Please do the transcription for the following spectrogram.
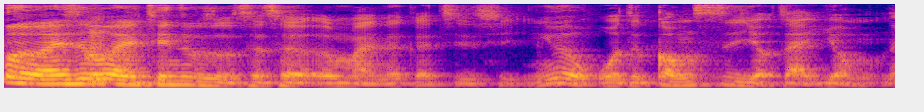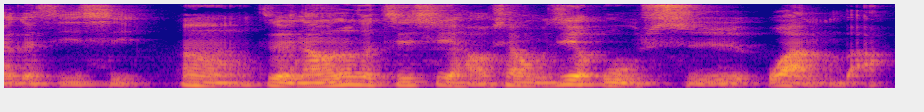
我以为是为了天竺鼠车车而买那个机器，因为我的公司有在用那个机器。嗯，对，然后那个机器好像我记得五十万吧，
